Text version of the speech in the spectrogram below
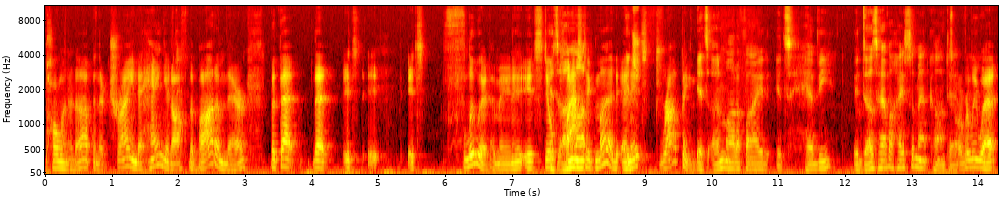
pulling it up, and they're trying to hang it off the bottom there, but that that it's it, it's fluid. I mean, it, it's still It's unmo- plastic mud, and it's- it's, dropping. It's unmodified. It's heavy. It does have a high cement content, It's overly wet.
